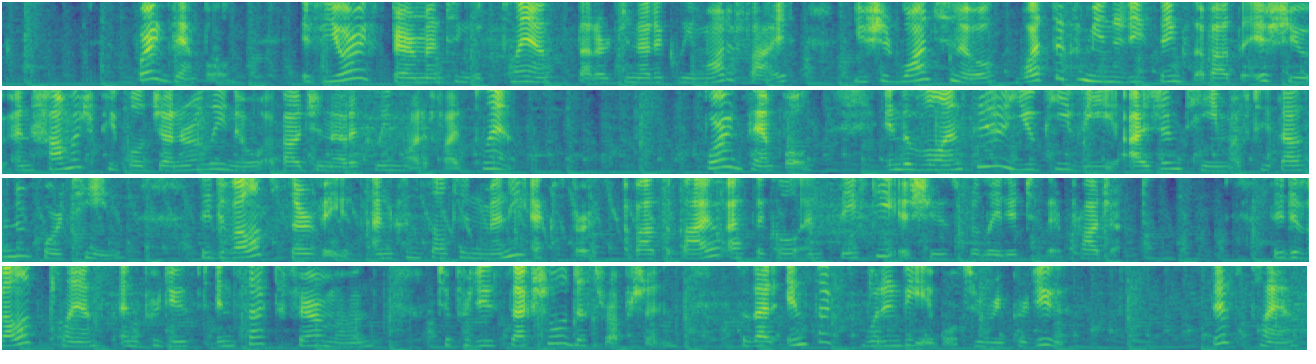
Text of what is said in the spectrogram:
For example, if you are experimenting with plants that are genetically modified, you should want to know what the community thinks about the issue and how much people generally know about genetically modified plants. For example, in the Valencia UPV iGEM team of 2014, they developed surveys and consulted many experts about the bioethical and safety issues related to their project. They developed plants and produced insect pheromones to produce sexual disruption so that insects wouldn't be able to reproduce. These plants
